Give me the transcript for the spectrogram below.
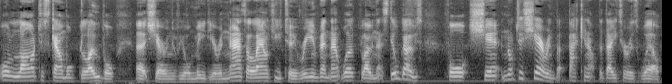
or larger scale, more global uh, sharing of your media. And NAS allows you to reinvent that workflow, and that still goes for share, not just sharing, but backing up the data as well.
